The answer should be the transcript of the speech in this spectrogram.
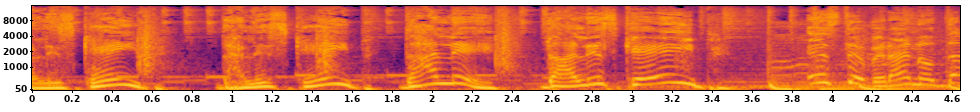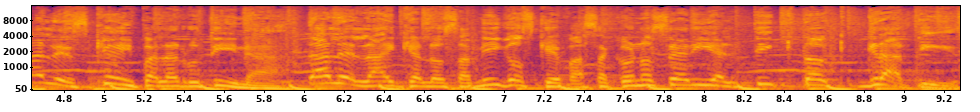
Dale escape, dale escape, dale, dale escape. Este verano dale escape a la rutina. Dale like a los amigos que vas a conocer y al TikTok gratis.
